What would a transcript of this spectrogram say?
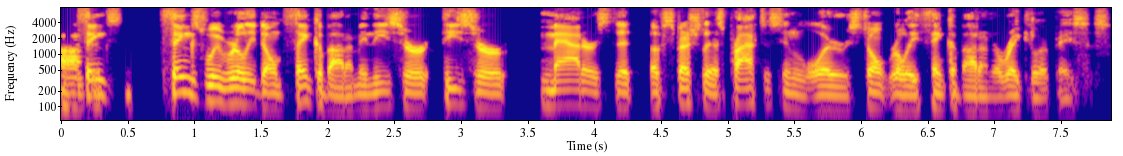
confidence. Things, things we really don't think about. I mean, these are, these are matters that, especially as practicing lawyers, don't really think about on a regular basis.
